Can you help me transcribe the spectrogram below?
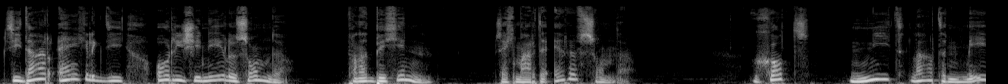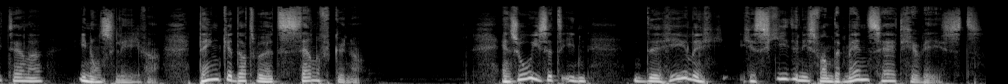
Zie daar eigenlijk die originele zonde van het begin, zeg maar de erfzonde. God niet laten meetellen in ons leven, denken dat we het zelf kunnen. En zo is het in de hele geschiedenis van de mensheid geweest.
